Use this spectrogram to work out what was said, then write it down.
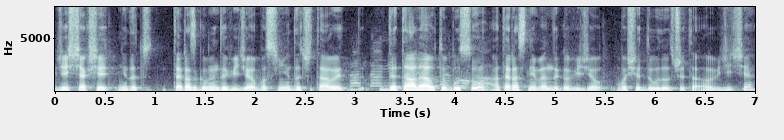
Widzieliście, jak się nie. Teraz go będę widział, bo się nie doczytały detale autobusu, a teraz nie będę go widział, bo się dół doczyta. O, widzicie?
